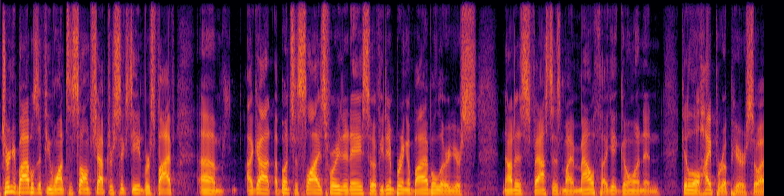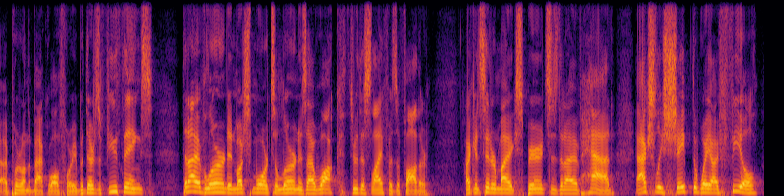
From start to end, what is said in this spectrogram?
Turn your Bibles if you want to Psalms chapter 68, verse 5. Um, I got a bunch of slides for you today, so if you didn't bring a Bible or you're not as fast as my mouth, I get going and get a little hyper up here, so I, I put it on the back wall for you. But there's a few things that I have learned and much more to learn as I walk through this life as a father. I consider my experiences that I have had actually shape the way I feel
